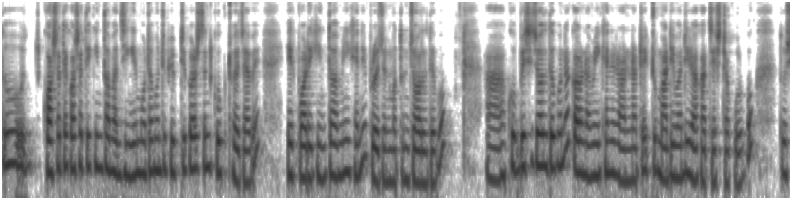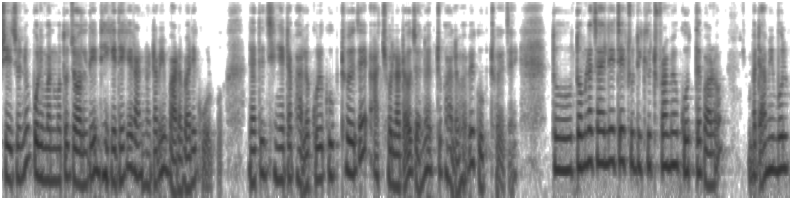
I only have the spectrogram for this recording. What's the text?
তো কষাতে কষাতে কিন্তু আমার ঝিঙের মোটামুটি ফিফটি পার্সেন্ট কুকড হয়ে যাবে। এরপরে কিন্তু আমি এখানে প্রয়োজন মতন জল দেবো। খুব বেশি জল দেবো না, কারণ আমি এখানে রান্নাটা একটু মাটি মাটি রাখার চেষ্টা করব। তো সেই জন্য পরিমাণ মতো জল দিয়ে ঢেকে ঢেকে রান্নাটা আমি বারবারই করব। যাতে ঝিঙেটা ভালো করে কুকড হয়ে যায় আর ছোলাটাও যেন একটু ভালোভাবে কুকড হয়ে যায়। তো তোমরা চাইলে এটা একটু লিকুইড ফর্মেও করতে পারো। বাট আমি বলব,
